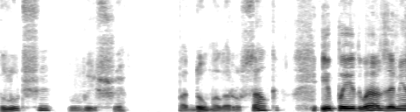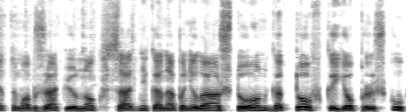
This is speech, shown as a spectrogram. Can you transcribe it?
Лучше выше. — подумала русалка, и по едва заметному обжатию ног всадника она поняла, что он готов к ее прыжку.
